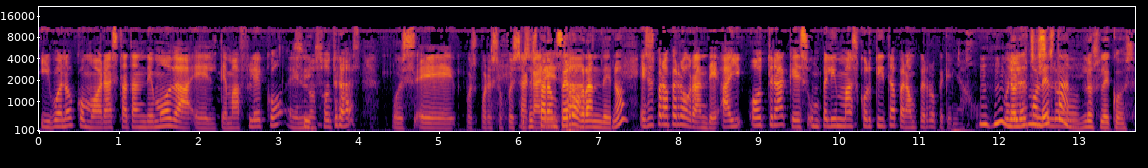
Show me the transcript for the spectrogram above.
Y bueno, como ahora está tan de moda el tema fleco en Sí. nosotras, pues, eh, pues por eso fue Eso sacar es para un esa- perro grande, ¿no? Esa es para un perro grande. Hay otra que es un pelín más cortita para un perro pequeñajo. Bueno, ¿No les molestan lo- los flecos?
